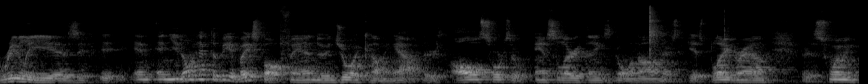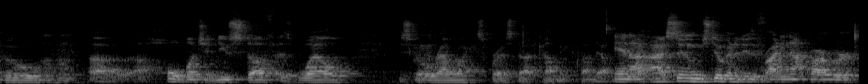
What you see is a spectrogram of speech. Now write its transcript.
really is. If it, and and you don't have to be a baseball fan to enjoy coming out. There's all sorts of ancillary things going on. There's a kids playground. There's a swimming pool. Mm-hmm. Uh, a whole bunch of new stuff as well. Just go to roundrockexpress.com. Can find out. And I, I assume you're still going to do the Friday Night Firework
